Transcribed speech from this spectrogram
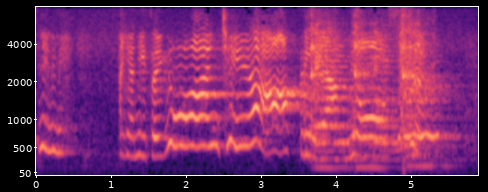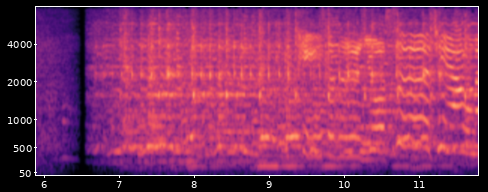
你你你，哎呀，你这冤家两月死。听说是玉石江南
